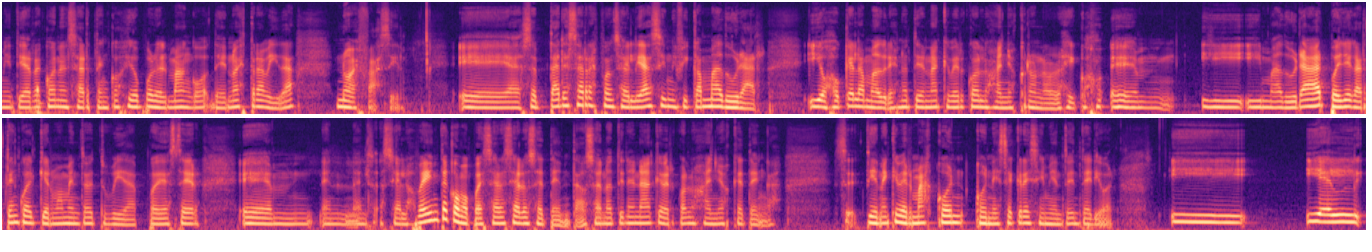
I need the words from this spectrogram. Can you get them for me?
mi tierra, con el sartén cogido por el mango de nuestra vida, no es fácil. Eh, aceptar esa responsabilidad significa madurar. Y ojo que la madurez no tiene nada que ver con los años cronológicos. Em, y, madurar puede llegarte en cualquier momento de tu vida. Puede ser em, hacia los 20 como puede ser hacia los 70. O sea, no tiene nada que ver con los años que tengas tiene que ver más con, ese crecimiento interior. Y, el,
